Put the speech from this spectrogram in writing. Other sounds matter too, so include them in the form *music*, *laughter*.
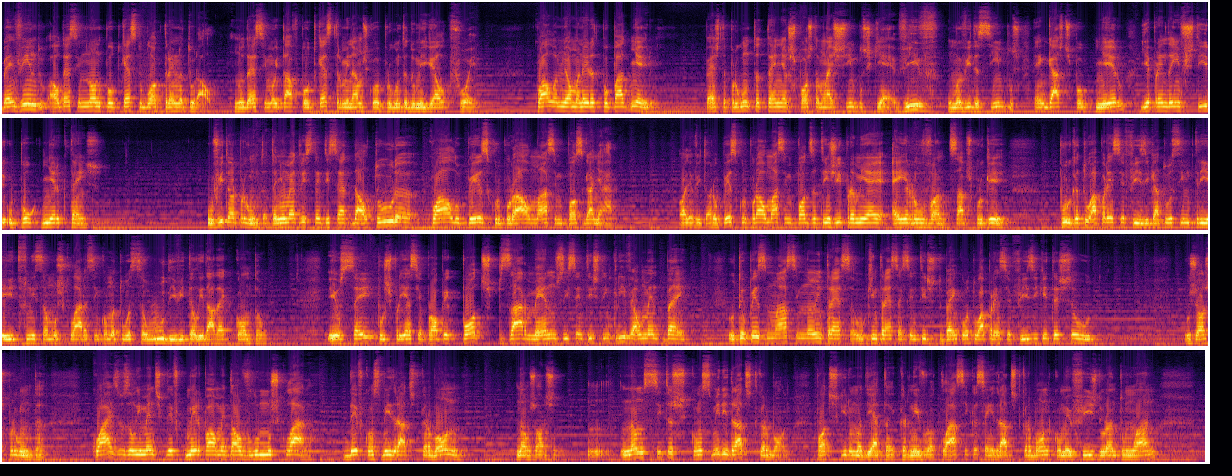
Bem-vindo ao 19 podcast do blog Treino Natural. No 18 podcast terminamos com a pergunta do Miguel que foi Qual a melhor maneira de poupar dinheiro? Para esta pergunta tenho a resposta mais simples que é Vive uma vida simples em gastes pouco dinheiro e aprenda a investir o pouco dinheiro que tens. O Vitor pergunta: Tenho 1,77m de altura, qual o peso corporal máximo que posso ganhar? Olha, Vitor, o peso corporal máximo que podes atingir para mim é, é irrelevante, sabes porquê? Porque a tua aparência física, a tua simetria e definição muscular, assim como a tua saúde e vitalidade é que contam. Eu sei, por experiência própria, que podes pesar menos e sentir-te incrivelmente bem. O teu peso máximo não interessa, o que interessa é sentir-te bem com a tua aparência física e teres saúde. O Jorge pergunta: Quais os alimentos que devo comer para aumentar o volume muscular? Devo consumir hidratos de carbono? Não, Jorge, não necessitas consumir hidratos de carbono. Podes seguir uma dieta carnívora clássica sem hidratos de carbono, como eu fiz durante um ano,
